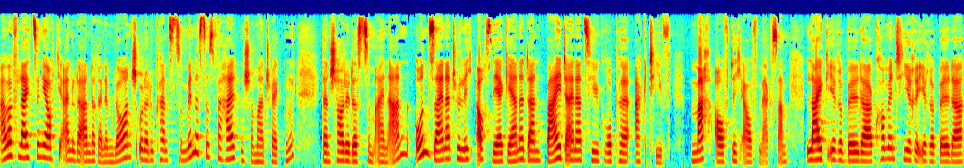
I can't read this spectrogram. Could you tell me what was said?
Aber vielleicht sind ja auch die ein oder anderen im Launch oder du kannst zumindest das Verhalten schon mal tracken. Dann schau dir das zum einen an und sei natürlich auch sehr gerne dann bei deiner Zielgruppe aktiv. Mach auf dich aufmerksam. Like ihre Bilder, kommentiere ihre Bilder,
